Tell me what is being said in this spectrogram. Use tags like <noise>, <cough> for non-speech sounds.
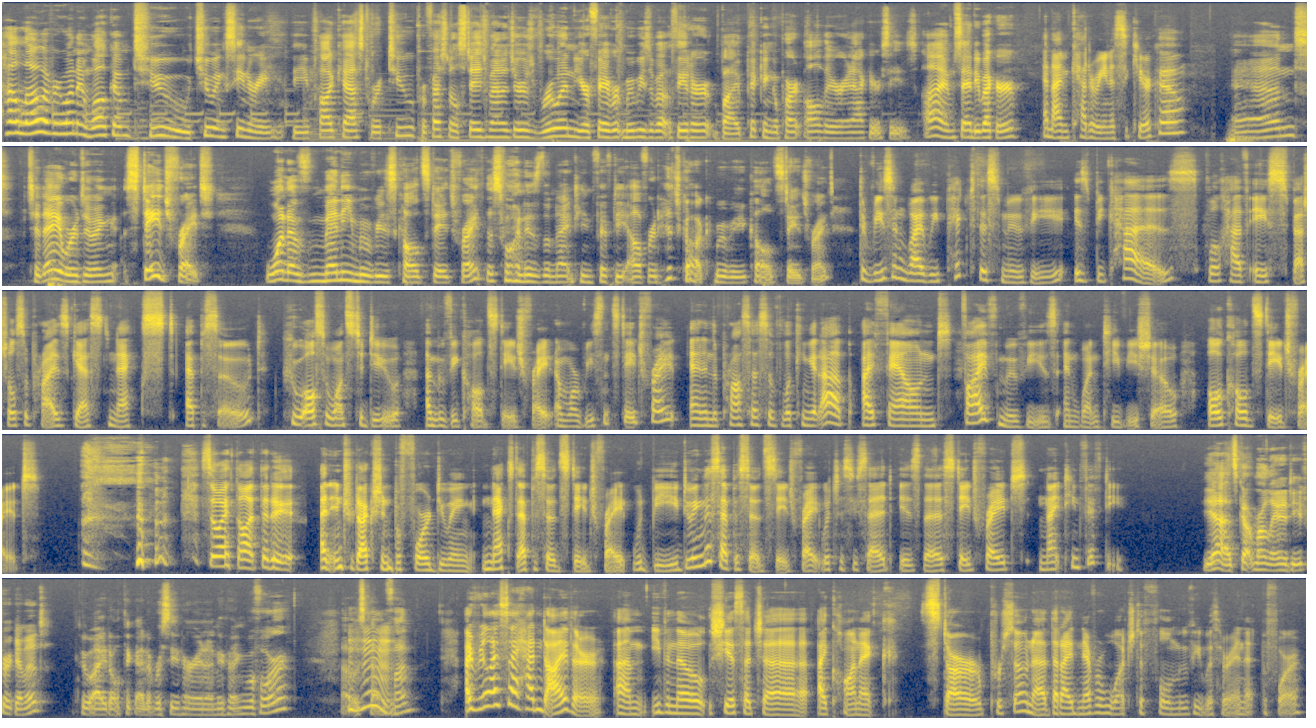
Hello, everyone, and welcome to Chewing Scenery, the podcast where two professional stage managers ruin your favorite movies about theater by picking apart all their inaccuracies. I'm Sandy Becker, And I'm Katerina Sekirko. and today we're doing Stage Fright, one of many movies called Stage Fright. This one is the 1950 Alfred Hitchcock movie called Stage Fright. The reason why we picked this movie is because we'll have a special surprise guest next episode who also wants to do a movie called Stage Fright, a more recent Stage Fright. And in the process of looking it up, I found five movies and one TV show, all called Stage Fright. <laughs> so I thought that a, an introduction before doing next episode Stage Fright would be doing this episode Stage Fright, which, as you said, is the Stage Fright 1950. Yeah, it's got Marlene Dietrich in it, who I don't think I'd ever seen her in anything before. That was kind of mm-hmm. fun. I realized I hadn't either, um, even though she has such a iconic star persona that I'd never watched a full movie with her in it before.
